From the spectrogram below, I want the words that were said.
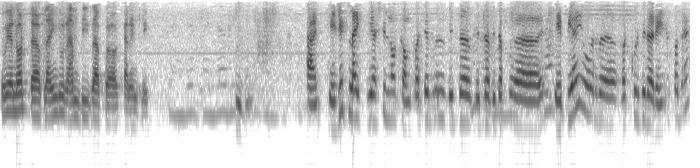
So we are not uh, planning to ramp these up uh, currently. Mm -hmm. And is it like we are still not comfortable with the with the with the uh, API, or uh, what could be the reason for that?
